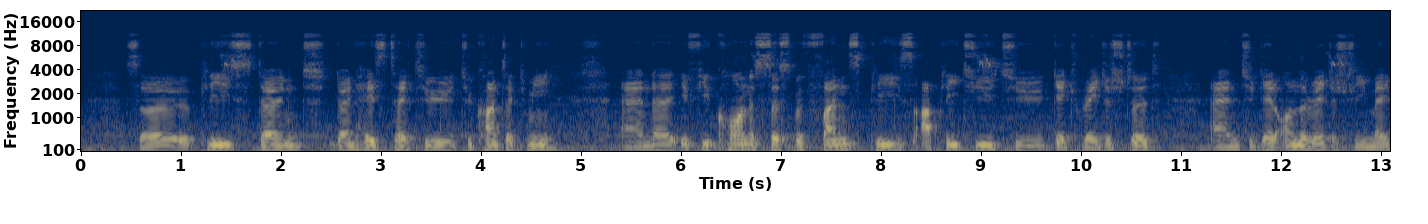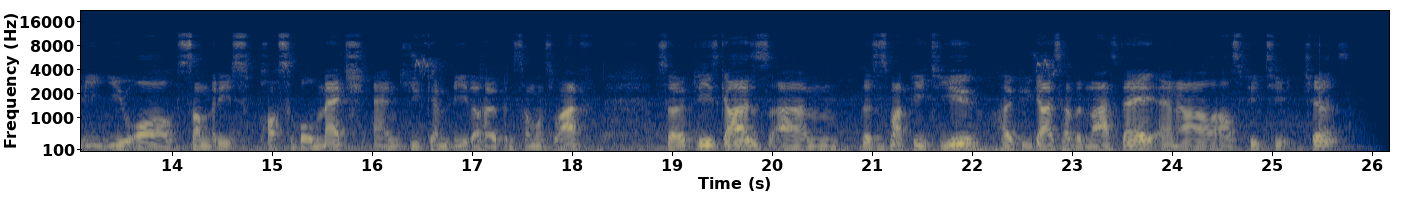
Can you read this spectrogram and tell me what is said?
So please don't don't hesitate to to contact me. And uh, if you can't assist with funds please i plead to you to get registered and to get on the registry maybe you are somebody's possible match and you can be the hope in someone's life. So please guys um, this is my plea to you. Hope you guys have a nice day and i'll, I'll speak to you. Cheers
